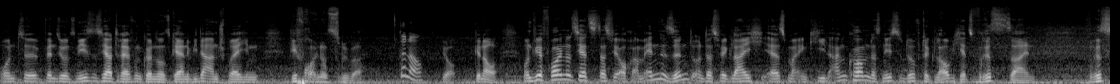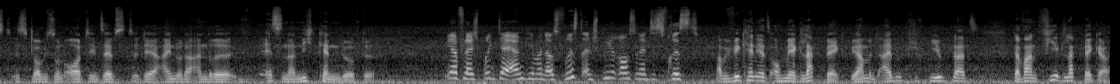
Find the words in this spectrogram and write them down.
Und äh, wenn Sie uns nächstes Jahr treffen, können Sie uns gerne wieder ansprechen. Wir freuen uns drüber. Genau. Ja, genau. Und wir freuen uns jetzt, dass wir auch am Ende sind und dass wir gleich erstmal in Kiel ankommen. Das nächste dürfte, glaube ich, jetzt Vrist sein. Vrist ist, glaube ich, so ein Ort, den selbst der ein oder andere Essener nicht kennen dürfte. Ja, vielleicht bringt ja irgendjemand aus Frist ein Spiel raus und nennt es Frist. Aber wir kennen jetzt auch mehr Gladbeck. Wir haben mit einem Spielplatz, da waren vier Gladbecker.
